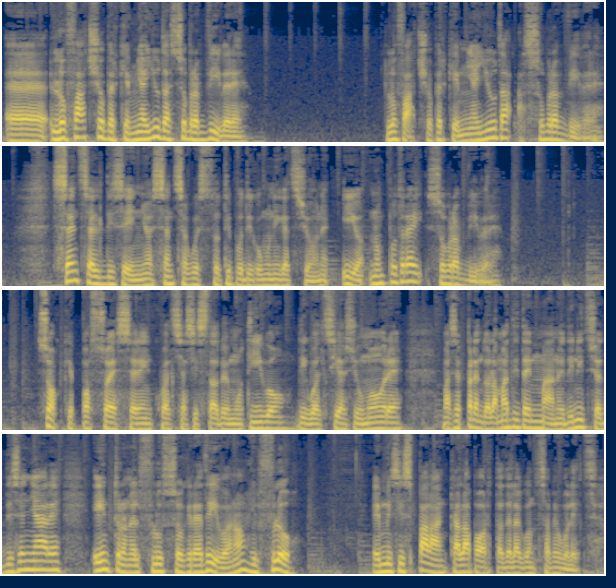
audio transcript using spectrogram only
eh, lo faccio perché mi aiuta a sopravvivere. Lo faccio perché mi aiuta a sopravvivere. Senza il disegno e senza questo tipo di comunicazione io non potrei sopravvivere. So che posso essere in qualsiasi stato emotivo, di qualsiasi umore, ma se prendo la matita in mano ed inizio a disegnare, entro nel flusso creativo, no? Il flow. E mi si spalanca la porta della consapevolezza.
